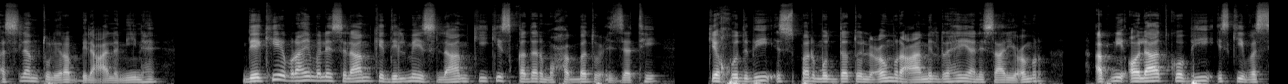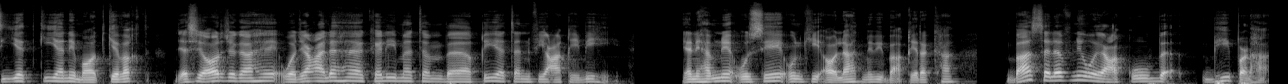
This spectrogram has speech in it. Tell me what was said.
اسلم تو رب العالمین ہے۔ دیکھیے ابراہیم علیہ السلام کے دل میں اسلام کی کس قدر محبت و عزت تھی کہ خود بھی اس پر مدت العمر عامل رہے یعنی ساری عمر، اپنی اولاد کو بھی اس کی وصیت کی یعنی موت کے وقت جیسے اور جگہ ہے وجہ كَلِمَةً بَاقِيَةً فِي عَقِبِهِ۔ یعنی ہم نے اسے، ان کی اولاد میں بھی باقی رکھا۔ بعض سلف نے وہ یعقوب بھی پڑھا۔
